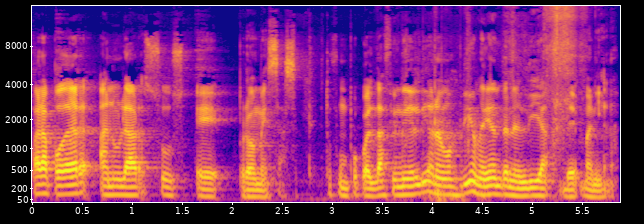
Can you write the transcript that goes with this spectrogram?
para poder anular sus eh, promesas. Esto fue un poco el Dafim del día, nos vemos Dios mediante en el día de mañana.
